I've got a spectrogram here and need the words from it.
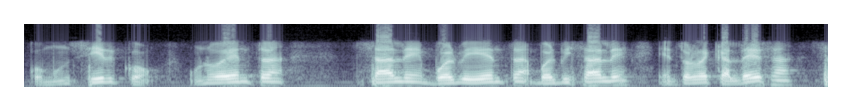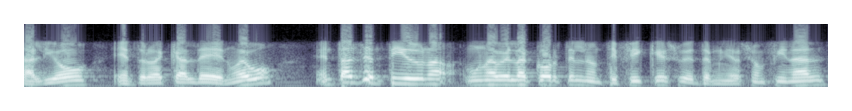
como un circo. Uno entra, sale, vuelve y entra, vuelve y sale, entró la alcaldesa, salió, entró el alcalde de nuevo, En tal sentido, una, una vez la Corte le notifique su determinación final,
